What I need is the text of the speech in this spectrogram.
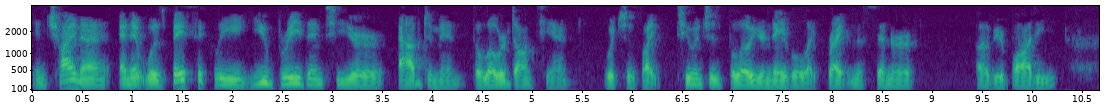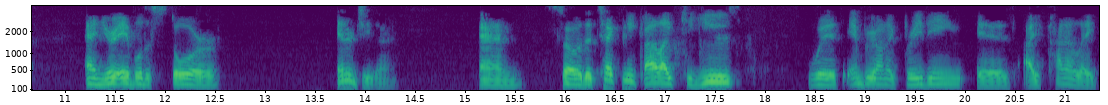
in China, and it was basically you breathe into your abdomen, the lower dantian, which is like two inches below your navel, like right in the center of your body, and you're able to store energy there. And so the technique I like to use with embryonic breathing is I kind of like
